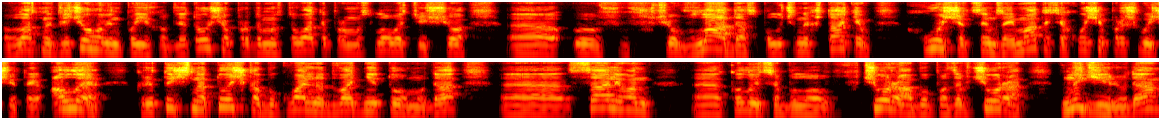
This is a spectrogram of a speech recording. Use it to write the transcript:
власне для чого він поїхав? Для того, щоб продемонструвати промисловості, що що влада Сполучених Штатів хоче цим займатися, хоче пришвидшити. Але критична точка буквально два дні тому. Да, Саліван Е, коли це було вчора або позавчора, в неділю, да,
